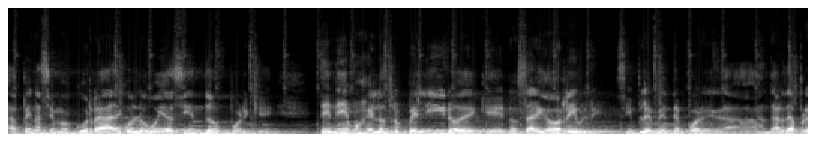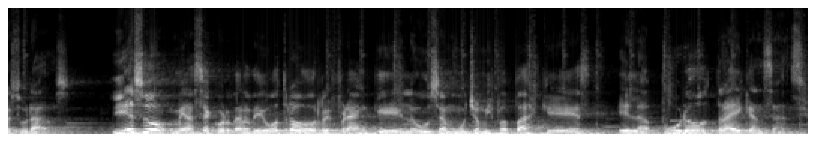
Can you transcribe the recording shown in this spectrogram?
apenas se me ocurra algo, lo voy haciendo porque tenemos el otro peligro de que nos salga horrible, simplemente por eh, andar de apresurados. Y eso me hace acordar de otro refrán que lo usan mucho mis papás, que es el apuro trae cansancio.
